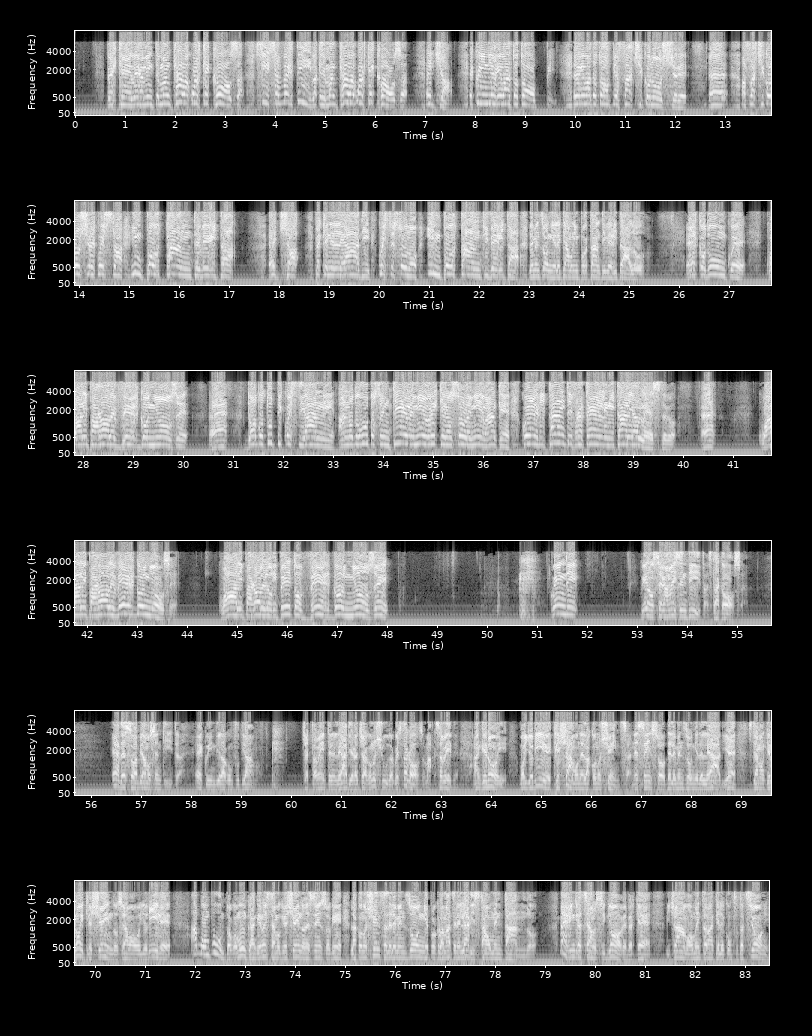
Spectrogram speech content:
perché veramente mancava qualche cosa, sì, si avvertiva che mancava qualche cosa, e già, e quindi è arrivato Toppi, è arrivato Toppi a farci conoscere, eh, a farci conoscere questa importante verità. Eh già, perché nelle Adi queste sono importanti verità, le menzogne le chiamano importanti verità loro. Ecco dunque, quali parole vergognose, eh? Dopo tutti questi anni hanno dovuto sentire le mie orecchie, non solo le mie, ma anche quelle di tanti fratelli in Italia e all'estero. Eh? Quali parole vergognose! Quali parole, lo ripeto, vergognose! Quindi, qui non si era mai sentita sta cosa. E adesso l'abbiamo sentita, e quindi la confutiamo certamente nelle Adi era già conosciuta questa cosa, ma sapete, anche noi, voglio dire, cresciamo nella conoscenza, nel senso delle menzogne delle Adi, eh? stiamo anche noi crescendo, siamo, voglio dire, a buon punto, comunque anche noi stiamo crescendo nel senso che la conoscenza delle menzogne proclamate nelle Adi sta aumentando. Beh, ringraziamo il Signore perché, diciamo, aumentano anche le confutazioni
